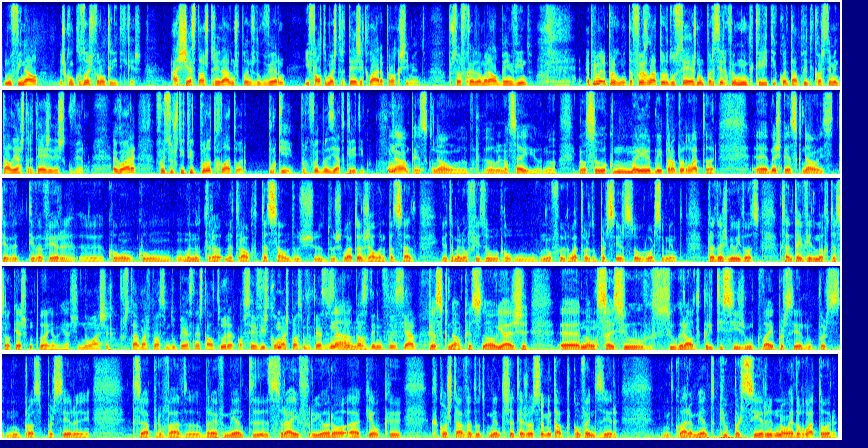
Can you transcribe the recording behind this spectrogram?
No final, as conclusões foram críticas. Há excesso de austeridade nos planos do governo e falta uma estratégia clara para o crescimento. Professor Ferreira do Amaral, bem-vindo. A primeira pergunta. Foi relator do SES num parecer que foi muito crítico quanto à política orçamental e à estratégia deste governo. Agora foi substituído por outro relator. Porquê? Porque foi demasiado crítico? Não, penso que não. Eu não sei, eu não, não sou eu como meio, meio próprio relator. Uh, mas penso que não. Isso teve, teve a ver uh, com, com uma natural, natural, rotação dos, dos relatores. Já o ano passado eu também não fiz o, o, não fui relator do parecer sobre o orçamento para 2012. Portanto, tem havido uma rotação que acho muito bem, aliás. Não acha que por estar mais próximo do PS nesta altura, ou ser visto como mais próximo do PS, não, não. possa ter influenciado? Penso que não, penso que não. Aliás, uh, não sei se o, se o grau de criticismo que vai aparecer no, no próximo parecer, é, que será aprovado brevemente, será inferior ao, àquele que, que constava do documento de estratégia orçamental, porque convém dizer muito claramente que o parecer não é do relator.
